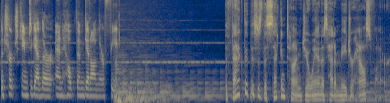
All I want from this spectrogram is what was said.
The church came together and helped them get on their feet. The fact that this is the second time Joanne has had a major house fire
